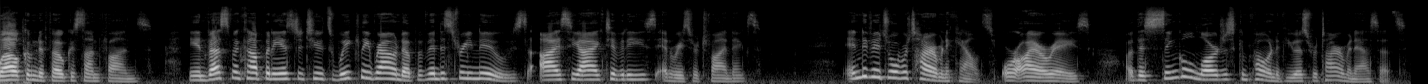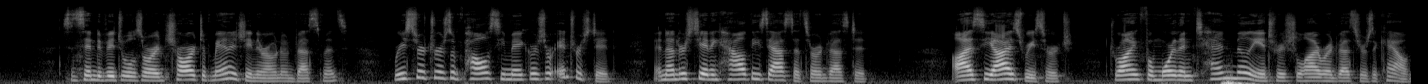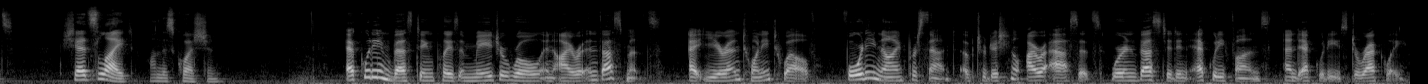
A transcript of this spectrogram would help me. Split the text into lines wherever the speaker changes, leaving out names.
Welcome to Focus on Funds, the Investment Company Institute's weekly roundup of industry news, ICI activities, and research findings. Individual retirement accounts, or IRAs, are the single largest component of U.S. retirement assets. Since individuals are in charge of managing their own investments, researchers and policymakers are interested in understanding how these assets are invested. ICI's research, drawing from more than 10 million traditional IRA investors' accounts, sheds light on this question.
Equity investing plays a major role in IRA investments. At year-end 2012, 49% of traditional IRA assets were invested in equity funds and equities directly.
